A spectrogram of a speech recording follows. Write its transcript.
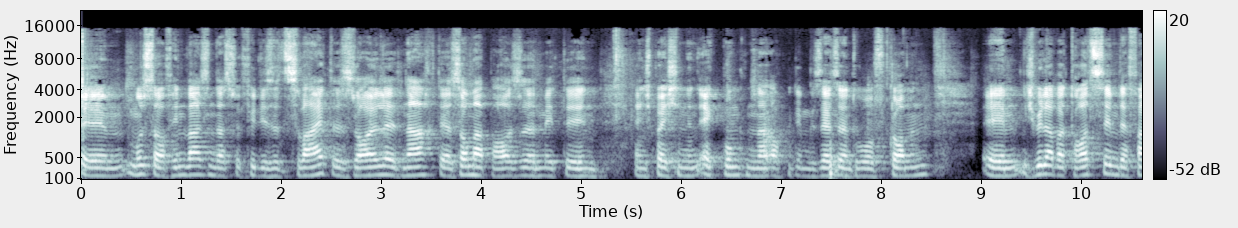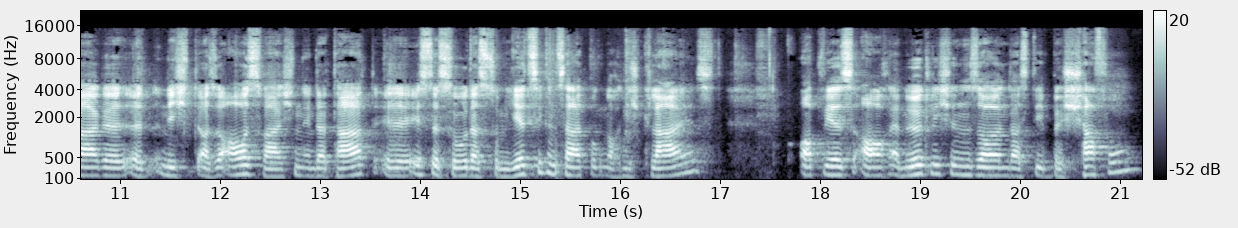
äh, muss darauf hinweisen, dass wir für diese zweite Säule nach der Sommerpause mit den entsprechenden Eckpunkten dann auch mit dem Gesetzentwurf kommen. Ähm, ich will aber trotzdem der Frage äh, nicht also ausweichen. In der Tat äh, ist es so, dass zum jetzigen Zeitpunkt noch nicht klar ist, ob wir es auch ermöglichen sollen, dass die Beschaffung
